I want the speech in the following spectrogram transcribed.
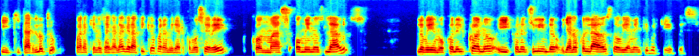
y quitar el otro para que nos haga la gráfica para mirar cómo se ve con más o menos lados. Lo mismo con el cono y con el cilindro, ya no con lados, obviamente, porque pues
